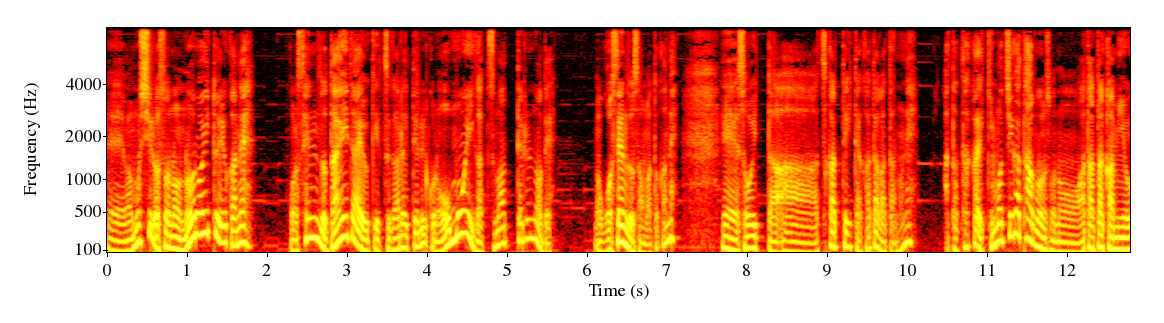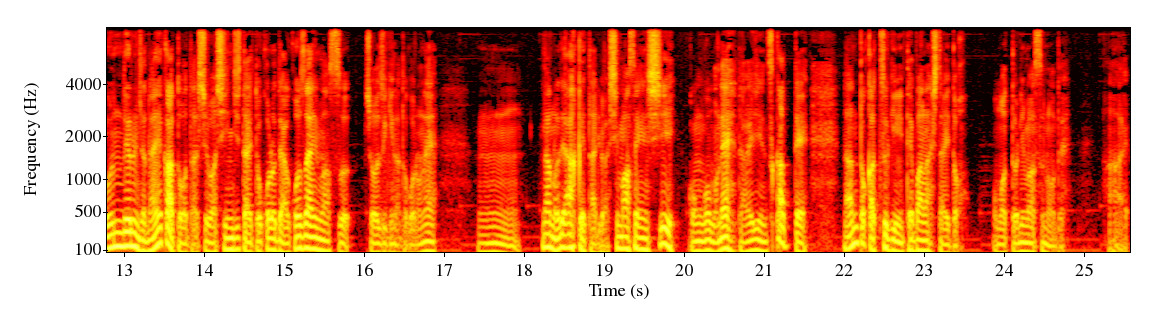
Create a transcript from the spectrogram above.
えーまあ、むしろその呪いというかね、この先祖代々受け継がれてるこの思いが詰まってるので、ご先祖様とかね、えー、そういったあ使っていた方々のね、温かい気持ちが多分その温かみを生んでるんじゃないかと私は信じたいところではございます。正直なところね。うん。なので開けたりはしませんし、今後もね、大事に使って、なんとか次に手放したいと思っておりますので。はい。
